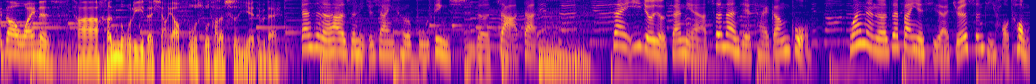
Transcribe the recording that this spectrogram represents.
回到 Winers，他很努力的想要复苏他的事业，对不对？但是呢，他的身体就像一颗不定时的炸弹。在一九九三年啊，圣诞节才刚过 w a n e r 呢在半夜起来，觉得身体好痛，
